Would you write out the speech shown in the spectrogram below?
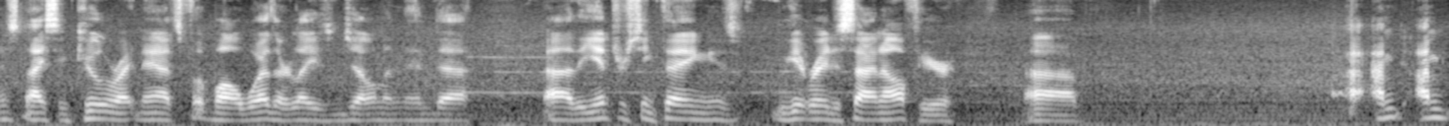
it's nice and cool right now. It's football weather, ladies and gentlemen. And uh, uh, the interesting thing is, we get ready to sign off here. Uh, I'm, I'm,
